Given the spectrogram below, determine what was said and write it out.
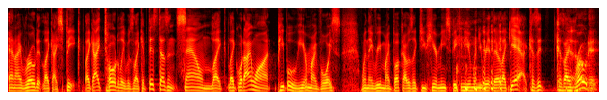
and I wrote it like I speak. Like I totally was like, if this doesn't sound like like what I want, people who hear my voice when they read my book, I was like, do you hear me speaking to you when you read? it? They're like, yeah, because it because I wrote it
